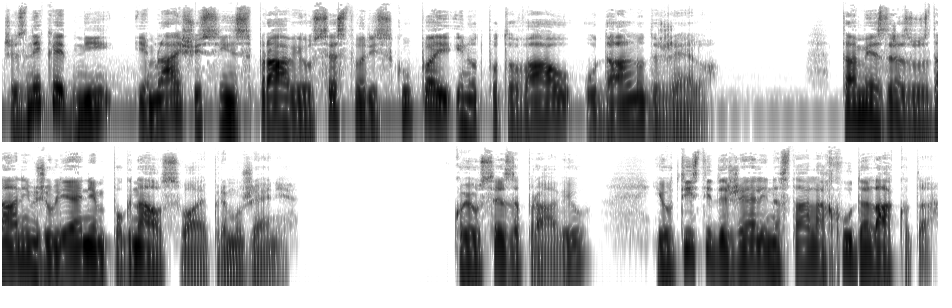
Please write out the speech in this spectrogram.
Čez nekaj dni je mlajši sin spravil vse stvari skupaj in odpotoval v daljno deželo. Tam je z razuzdanim življenjem pognal svoje premoženje. Ko je vse zapravil, je v tisti deželi nastala huda lakota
